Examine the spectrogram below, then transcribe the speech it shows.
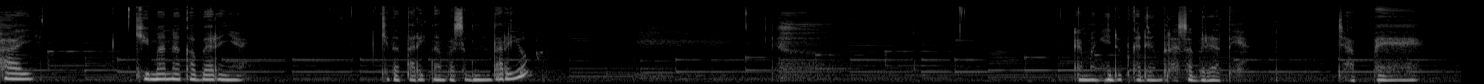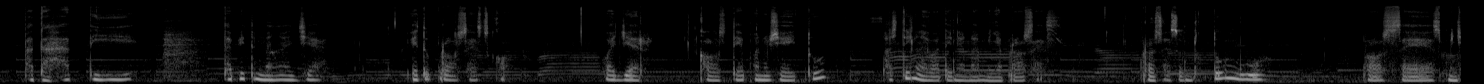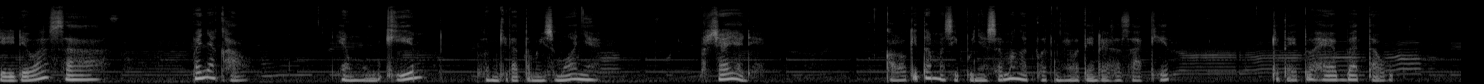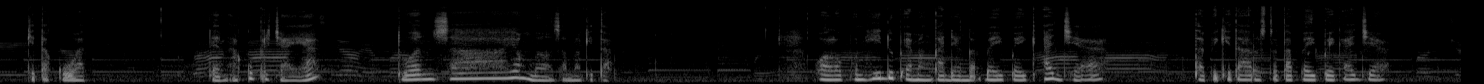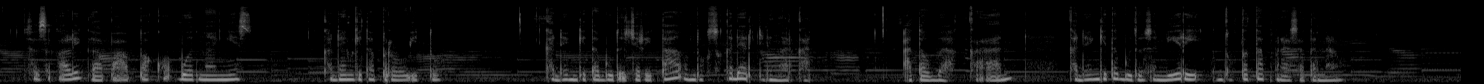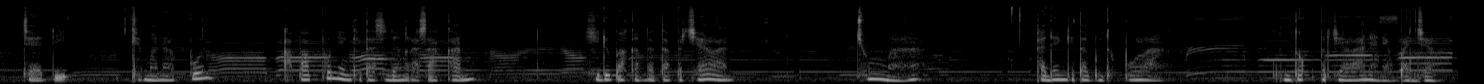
Hai, gimana kabarnya? Kita tarik nafas sebentar yuk. Emang hidup kadang terasa berat ya. Capek, patah hati. Tapi tenang aja. Itu proses kok. Wajar kalau setiap manusia itu pasti ngelewatin yang namanya proses. Proses untuk tumbuh, proses menjadi dewasa, banyak hal yang mungkin belum kita temui semuanya. Percaya deh, kalau kita masih punya semangat buat ngelewatin rasa sakit, kita itu hebat tahu. Kita kuat. Dan aku percaya Tuhan sayang banget sama kita. Walaupun hidup emang kadang gak baik-baik aja, tapi kita harus tetap baik-baik aja. Sesekali gak apa-apa kok buat nangis. Kadang kita perlu itu. Kadang kita butuh cerita untuk sekedar didengarkan. Atau bahkan, kadang kita butuh sendiri untuk tetap merasa tenang. Jadi, gimana pun, apa pun yang kita sedang rasakan, hidup akan tetap berjalan. Cuma, kadang kita butuh pulang untuk perjalanan yang panjang.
